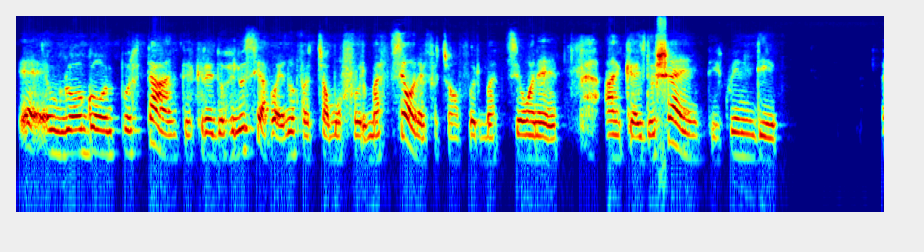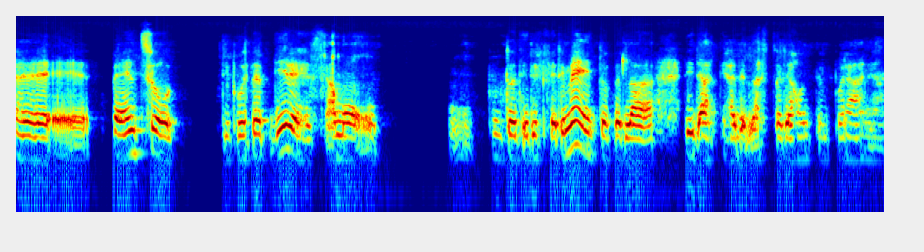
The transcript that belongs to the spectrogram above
È un luogo importante, credo che lo sia. Poi noi facciamo formazione, facciamo formazione anche ai docenti docenti, quindi eh, penso di poter dire che siamo un punto di riferimento per la didattica della storia contemporanea.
